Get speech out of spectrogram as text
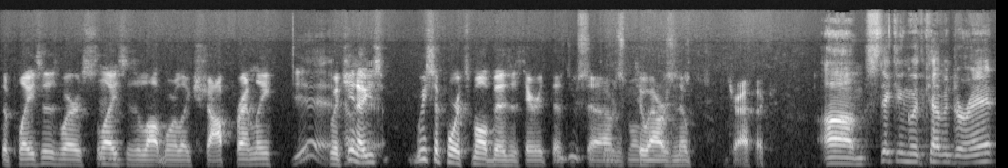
the places where Slice mm-hmm. is a lot more like shop friendly. Yeah, which you know yeah. you, we support small business here at the um, two business. hours no traffic. Um, sticking with Kevin Durant,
